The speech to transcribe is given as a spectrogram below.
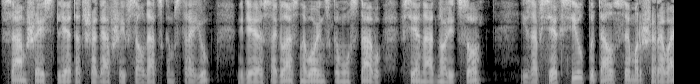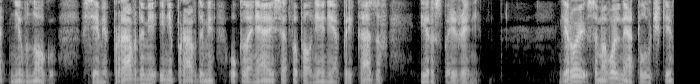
сам шесть лет отшагавший в солдатском строю, где, согласно воинскому уставу, все на одно лицо, изо всех сил пытался маршировать не в ногу, всеми правдами и неправдами уклоняясь от выполнения приказов и распоряжений. Герой самовольной отлучки,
